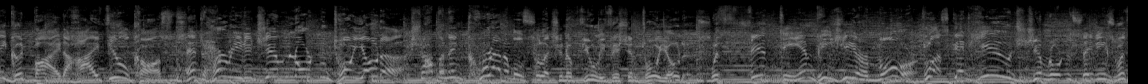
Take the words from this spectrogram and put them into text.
Say goodbye to high fuel costs and hurry to Jim Norton Toyota. Shop an incredible selection of fuel-efficient Toyotas with 50 MPG or more. Plus, get huge Jim Norton savings with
